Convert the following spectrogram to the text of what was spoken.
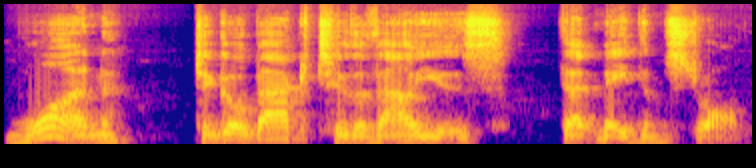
one to go back to the values that made them strong.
